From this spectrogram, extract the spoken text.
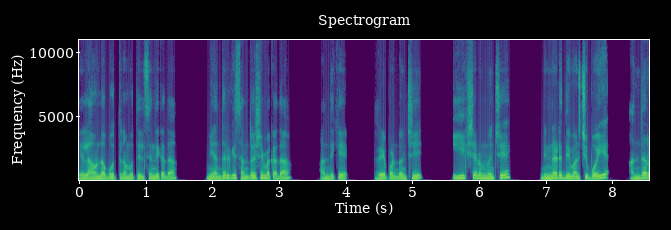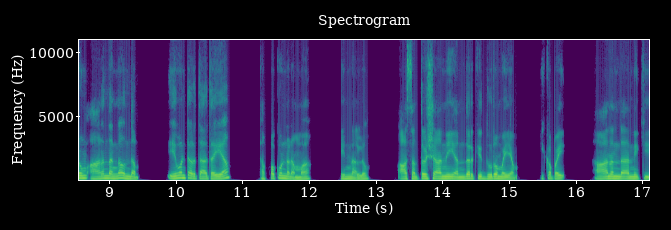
ఎలా ఉండబోతున్నామో తెలిసింది కదా. మీ అందరికీ సంతోషమే కదా. అందుకే రేపటి నుంచి ఈ క్షణం నుంచే నిన్నటిది మర్చిపోయి అందరం ఆనందంగా ఉందాం. ఏమంటారు తాతయ్య? తప్పకుండానమ్మా ఇన్నాళ్ళు ఆ సంతోషాన్ని అందరికీ దూరం అయ్యాం ఇకపై ఆనందానికి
